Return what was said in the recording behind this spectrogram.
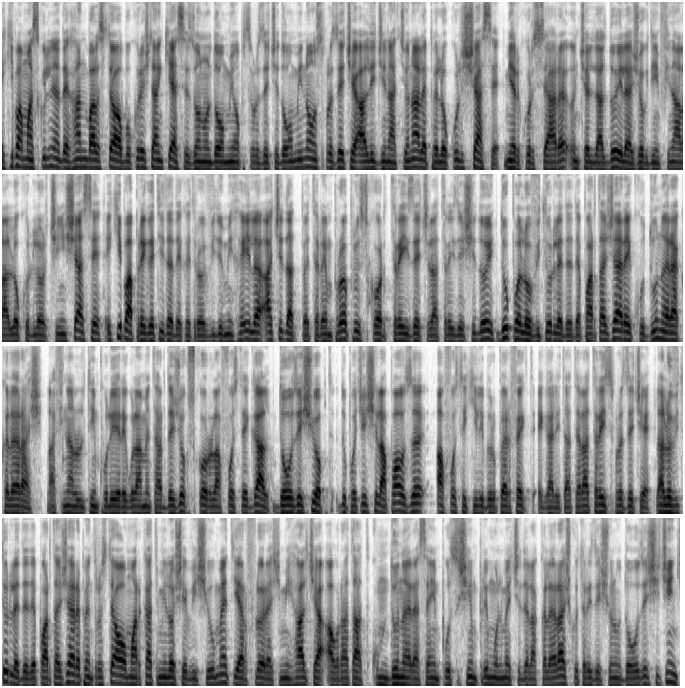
Echipa masculină de handbal Steaua București a încheiat sezonul 2018-2019 al Ligii Naționale pe locul 6. Miercuri seară, în cel de-al doilea joc din finala locurilor 5-6, echipa pregătită de către Ovidiu Mihailă a cedat pe teren propriu scor 30 la 32 după loviturile de departajare cu Dunărea Călăraș. La finalul timpului regulamentar de joc scorul a fost egal, 28, după ce și la pauză a fost echilibru perfect, egalitate la 13. La loviturile de departajare pentru Steaua au marcat Miloșevici și Umet, iar Florea și Mihalcea au ratat ratat. Cum Dunărea s-a impus și în primul meci de la Călăraș cu 31-25,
